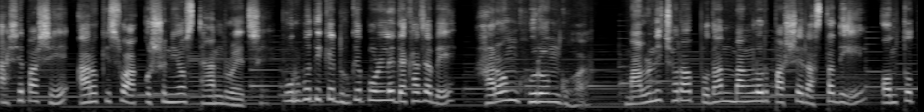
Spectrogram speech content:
আশেপাশে আরও কিছু আকর্ষণীয় স্থান রয়েছে। পূর্ব দিকে ঢুকে পড়লে দেখা যাবে হারং হুরং গুহা। মালনীছড়া প্রধান বাংলোর পাশে রাস্তা দিয়ে অন্তত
